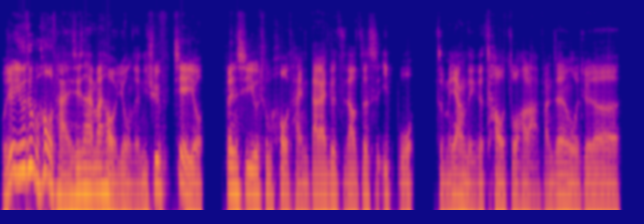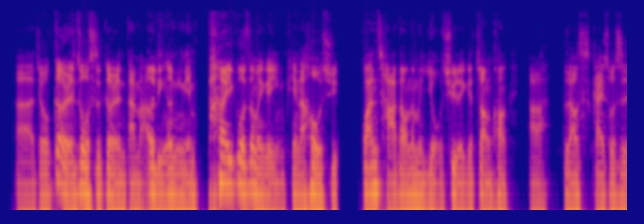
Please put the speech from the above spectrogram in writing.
我觉得 YouTube 后台其实还蛮好用的，你去借由分析 YouTube 后台，你大概就知道这是一波。怎么样的一个操作？好啦，反正我觉得，呃，就个人做事个人担嘛。二零二零年 拍过这么一个影片，那后续观察到那么有趣的一个状况，啊，不知道该说是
